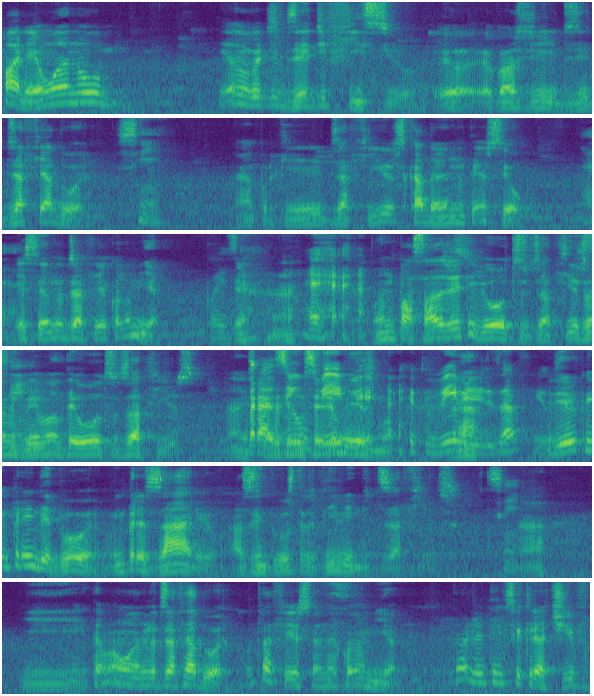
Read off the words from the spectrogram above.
Olha, é um ano, eu não gosto de dizer difícil, eu, eu gosto de dizer desafiador. Sim. Né? Porque desafios, cada ano tem o seu. É. Esse ano o desafio é a economia. Pois é. é. ano passado a gente teve outros desafios, ano que vem vão ter outros desafios. Né? Brasil vive, mesmo, vive né? de desafios. Eu diria que o empreendedor, o empresário, as indústrias vivem de desafios. Sim. Né? E, então é um ano desafiador. O desafio é na economia. Então a gente tem que ser criativo.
